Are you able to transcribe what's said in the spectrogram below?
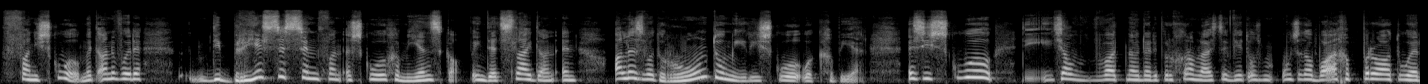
van die skool. Met ander woorde, die breëste sin van 'n skoolgemeenskap en dit sluit dan in alles wat rondom hierdie skool ook gebeur. Is die skool sal wat nou dat die program luister, weet ons ons het al baie gepraat oor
